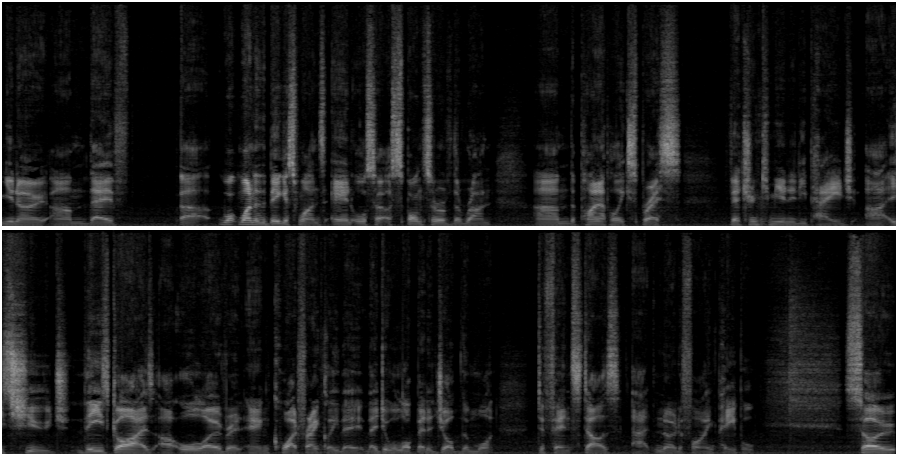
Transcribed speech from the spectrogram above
You know, um, they've uh, one of the biggest ones, and also a sponsor of the run, um, the Pineapple Express veteran community page uh, is huge. These guys are all over it, and quite frankly, they, they do a lot better job than what Defence does at notifying people. So,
